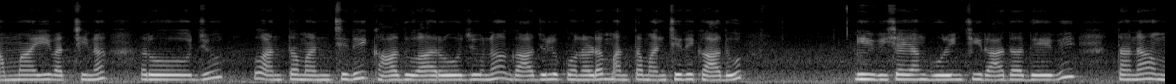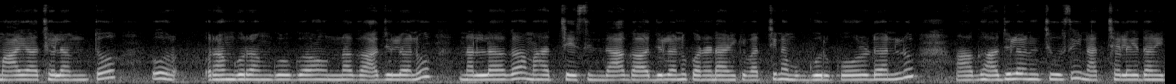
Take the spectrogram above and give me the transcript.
అమ్మాయి వచ్చిన రోజు అంత మంచిది కాదు. ఆ రోజున గాజులు కొనడం అంత మంచిది కాదు. ఈ విషయం గురించి రాధాదేవి తన మాయాచలంతో రంగురంగుగా ఉన్న గాజులను నల్లగా మార్చేసింది ఆ గాజులను కొనడానికి వచ్చిన ముగ్గురు కోడన్లు ఆ గాజులను చూసి నచ్చలేదని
